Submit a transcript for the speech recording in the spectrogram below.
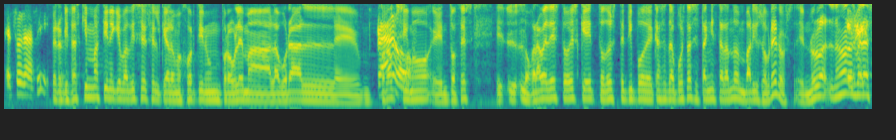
Esto es así. Pero quizás quien más tiene que evadirse es el que a lo mejor tiene un problema laboral eh, Claro. próximo. Entonces, eh, lo grave de esto es que todo este tipo de casas de apuestas se están instalando en varios obreros. Eh, No, no las verás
